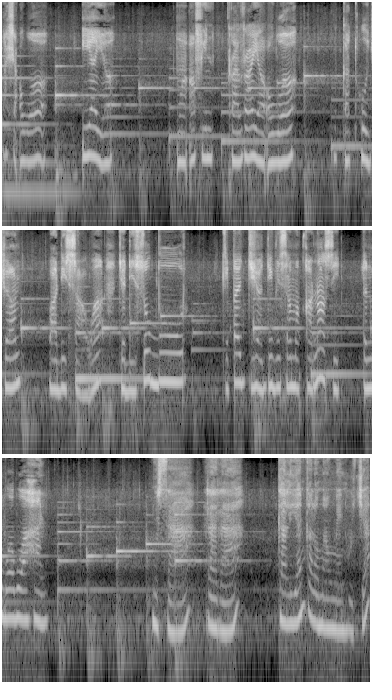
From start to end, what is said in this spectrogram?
Masya Allah. Iya ya. Maafin Rara ya Allah. Berkat hujan, padi sawah jadi subur. Kita jadi bisa makan nasi dan buah-buahan. Musa, Rara, kalian kalau mau main hujan,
